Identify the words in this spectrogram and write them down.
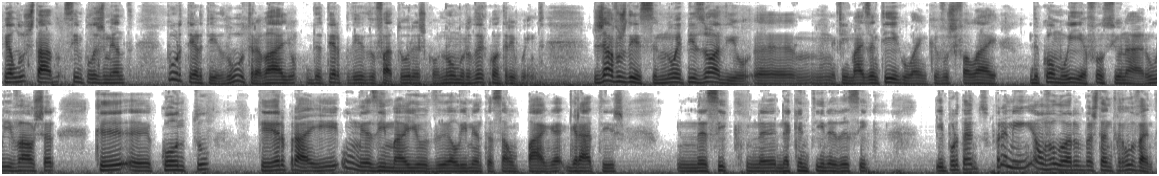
pelo Estado, simplesmente por ter tido o trabalho de ter pedido faturas com número de contribuinte. Já vos disse no episódio eh, enfim, mais antigo em que vos falei de como ia funcionar o e-voucher que eh, conto ter para aí um mês e meio de alimentação paga grátis na SIC, na, na cantina da SIC. E, portanto, para mim é um valor bastante relevante.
